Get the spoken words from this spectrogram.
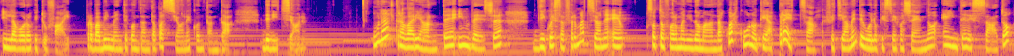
il lavoro che tu fai, probabilmente con tanta passione e con tanta dedizione. Un'altra variante invece di questa affermazione è sotto forma di domanda, qualcuno che apprezza effettivamente quello che stai facendo, è interessato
